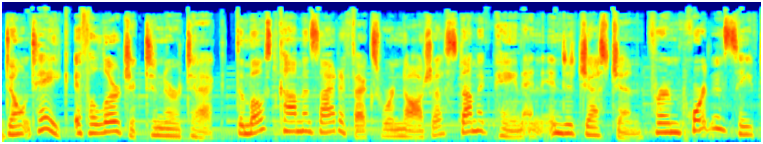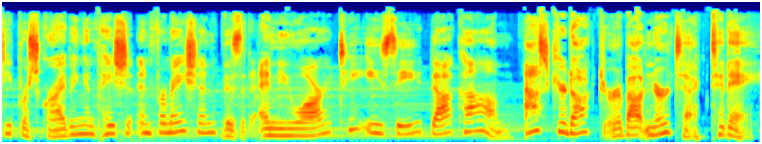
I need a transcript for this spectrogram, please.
Don't take if allergic to Nurtec. The most common side effects were nausea, stomach pain, and indigestion. For important safety prescribing and patient information, visit NURTEC.com. Ask your doctor about Nurtec today.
